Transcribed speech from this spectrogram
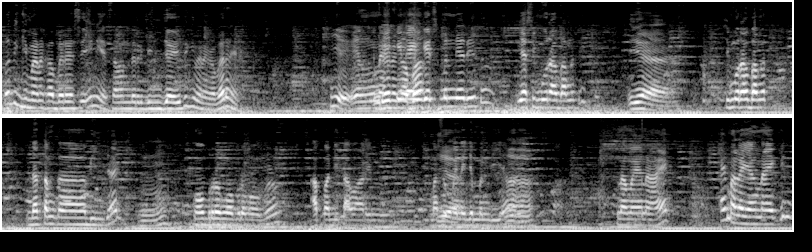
Tapi gimana kabarnya si ini ya? Salam dari Binjai itu gimana kabarnya? Iya, yang Udah naikin engagementnya dia itu ya si murah banget itu. Iya. Si murah banget datang ke Binjai, Hmm. ngobrol-ngobrol-ngobrol, apa ditawarin masuk Iya. manajemen dia, Heeh. namanya naik, eh malah yang naikin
